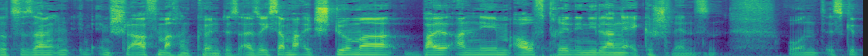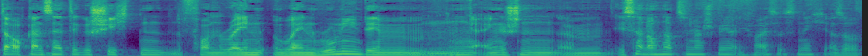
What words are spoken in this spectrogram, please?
sozusagen im, im Schlaf machen könntest. Also ich sag mal, als Stürmer Ball annehmen, aufdrehen, in die lange Ecke schlänzen. Und es gibt da auch ganz nette Geschichten von Wayne, Wayne Rooney, dem mhm. englischen, ähm, ist er noch Nationalspieler? Ich weiß es nicht. Also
